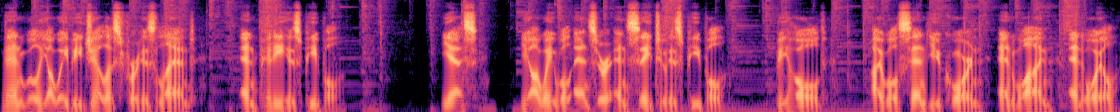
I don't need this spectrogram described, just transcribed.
Then will Yahweh be jealous for his land, and pity his people. Yes, Yahweh will answer and say to his people, Behold, I will send you corn, and wine, and oil,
